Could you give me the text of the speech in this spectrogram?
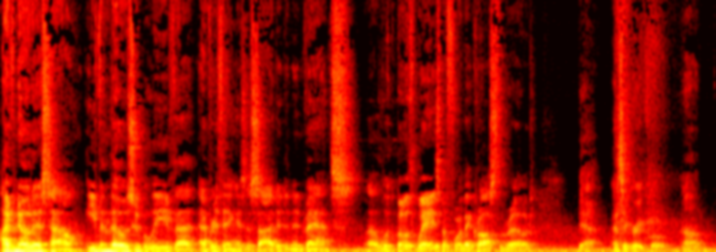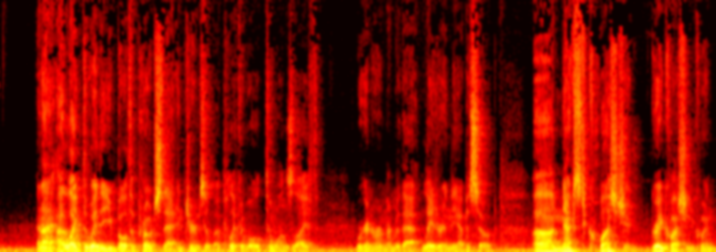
I've noticed how even those who believe that everything is decided in advance uh, look both ways before they cross the road. Yeah, that's a great quote. Um, and I, I like the way that you both approach that in terms of applicable to one's life. We're going to remember that later in the episode. Uh, next question. Great question, Quinn.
